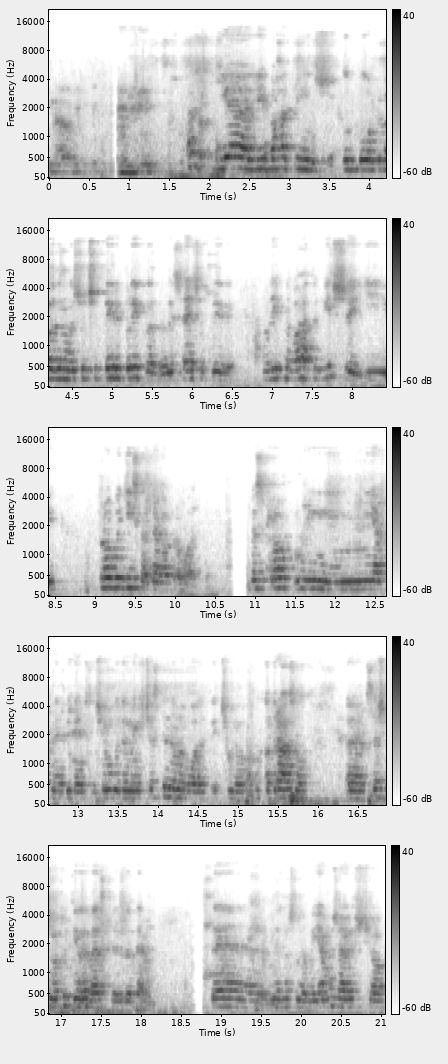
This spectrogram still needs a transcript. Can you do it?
на Так, є, є багато інших. Тут було приведено лише чотири приклади, лише чотири. Але їх набагато більше і проби дійсно треба проводити. Без проб ми ніяк не обійдемося. Чи ми будемо їх частинами вводити, чи ми одразу е, все, що ми хотіли вести, ведемо. Це неважливо. Я вважаю, що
